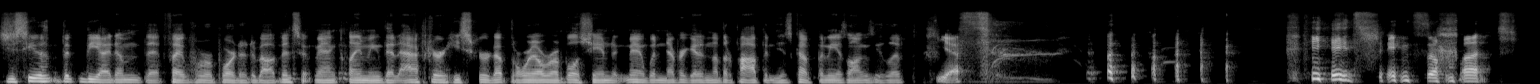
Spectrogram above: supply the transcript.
you see the, the, the, item that Fightful reported about Vince McMahon claiming that after he screwed up the Royal Rumble, Shane McMahon would never get another pop in his company as long as he lived? Yes. he hates Shane so much.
